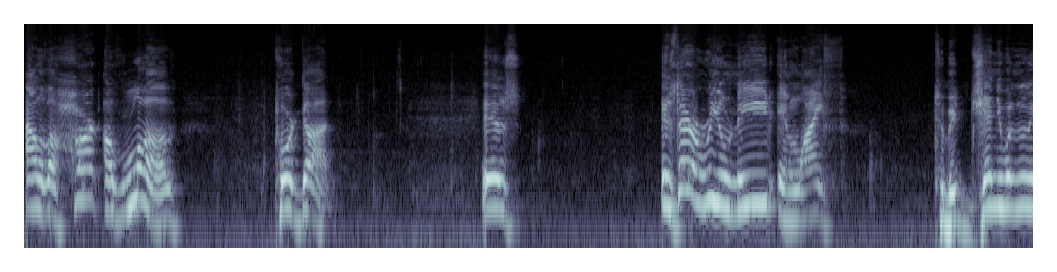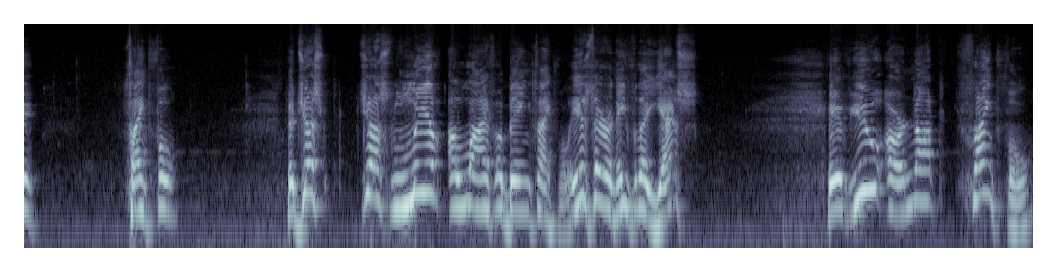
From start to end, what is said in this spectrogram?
out of a heart of love toward God. Is is there a real need in life to be genuinely thankful? To just just live a life of being thankful. Is there a need for that? Yes. If you are not thankful,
